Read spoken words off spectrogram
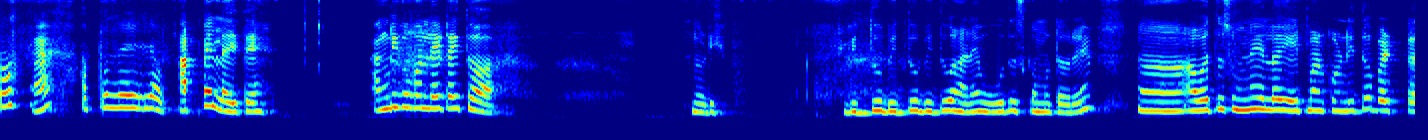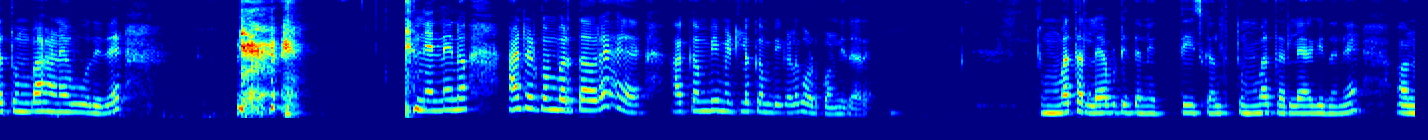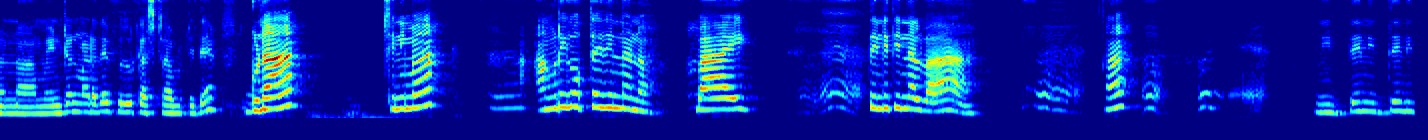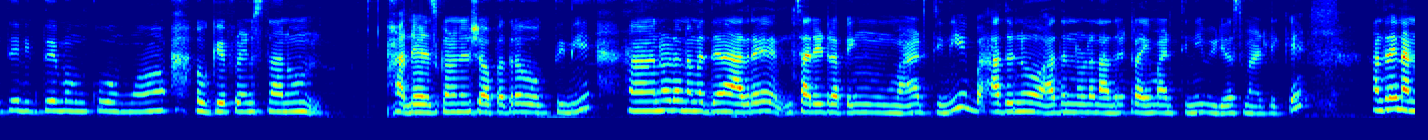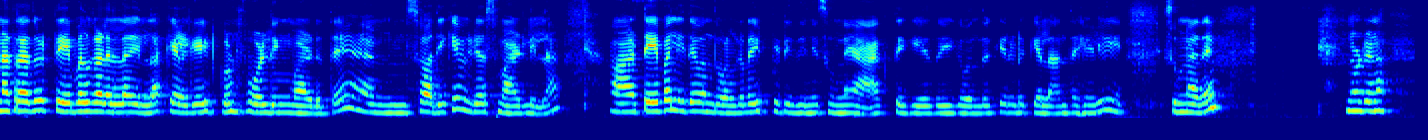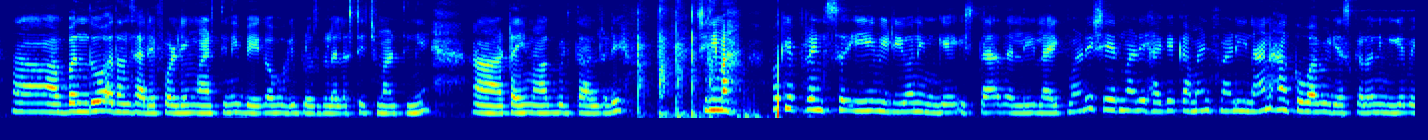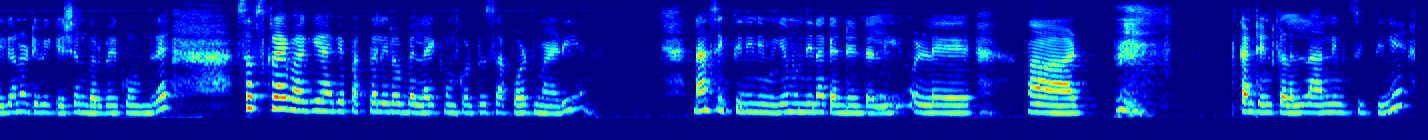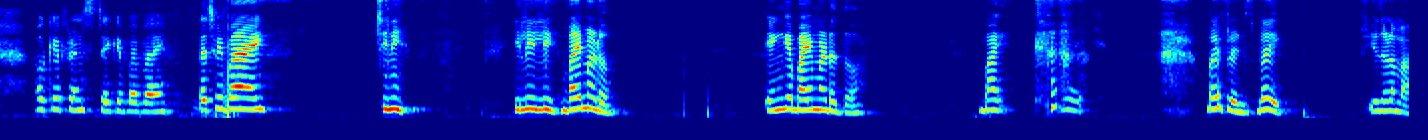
ಅಪ್ಪನ ಇಲ್ಲ. ಅಪ್ಪೆಲ್ಲ ಐತೆ. ಅಂಗಡಿಗೆ ಹೋಗೋಣ ಲೇಟ್ ಆಯಿತು. ನೋಡಿ. ಬಿದ್ದು ಬಿದ್ದು ಬಿದ್ದು ಹಣೆ ಊದಿಸ್ಕೊಂಬಿಟ್ಟವ್ರೆ. ಅವತ್ತು ಸುಮ್ಮನೆ ಎಲ್ಲ ಏಟ್ ಮಾಡ್ಕೊಂಡಿದ್ದು ಬಟ್ ತುಂಬ ಹಣೆ ಊದಿದೆ. ನೆನ್ನೆನೂ ಆಟ ಆಡ್ಕೊಂಡು ಬರ್ತಾವ್ರೆ. ಆ ಕಂಬಿ ಮೆಟ್ಲು ಕಂಬಿಗಳಿಗೆ ಹೊಡ್ಕೊಂಡಿದ್ದಾರೆ. ತುಂಬ ತರಲೆ ಆಗ್ಬಿಟ್ಟಿದ್ದಾನೆ ಇತ್ತೀಚೆಗಂತೂ ತುಂಬ ತರಲೆ ಆಗಿದ್ದಾನೆ. ಅವನನ್ನು ಮೇಂಟೈನ್ ಮಾಡೋದೇ ಫುಲ್ ಕಷ್ಟ ಆಗ್ಬಿಟ್ಟಿದೆ. ಗುಣ, ಸಿನಿಮಾ? ಅಂಗಡಿಗೆ ಹೋಗ್ತಾ ಇದ್ದೀನಿ ನಾನು. ಬಾಯ್ ತಿಂಡಿ ತಿನ್ನಲ್ವಾ? ಹಾಂ? ನಿದ್ದೆ ನಿದ್ದೆ ನಿದ್ದೆ ನಿದ್ದೆ ಮಂಕು ಅಮ್ಮ. ಓಕೆ ಫ್ರೆಂಡ್ಸ್ ನಾನು ಅದನ್ನ ಎಳ್ಸ್ಕೊಂಡು ಶಾಪ್ ಹತ್ರ ಹೋಗ್ತೀನಿ. ನೋಡೋಣ ಮಧ್ಯಾಹ್ನ ಆದರೆ ಸಾರಿ ಡ್ರಾಪಿಂಗ್ ಮಾಡ್ತೀನಿ. ಬ, ಅದನ್ನು ಅದನ್ನು ನೋಡೋಣ ಆದರೆ ಟ್ರೈ ಮಾಡ್ತೀನಿ ವೀಡಿಯೋಸ್ ಮಾಡಲಿಕ್ಕೆ. ಅಂದರೆ ನನ್ನ ಹತ್ರ ಅದು ಟೇಬಲ್ಗಳೆಲ್ಲ ಇಲ್ಲ, ಕೆಳಗೆ ಇಟ್ಕೊಂಡು ಫೋಲ್ಡಿಂಗ್ ಮಾಡಿದೆ. ಸೊ ಅದಕ್ಕೆ ವೀಡಿಯೋಸ್ ಮಾಡಲಿಲ್ಲ. ಟೇಬಲ್ ಇದೆ, ಒಂದು ಒಳಗಡೆ ಇಟ್ಬಿಟ್ಟಿದ್ದೀನಿ. ಸುಮ್ಮನೆ ಯಾಕೆ ತೆಗಿಯೋದು, ಈಗ ಒಂದಕ್ಕೆ ಎರಡಕ್ಕೆಲ್ಲ ಅಂತ ಹೇಳಿ ಸುಮ್ಮನೆ ಅದೇ ನೋಡೋಣ. ಬಂದು ಅದೊಂದು ಸ್ಯಾರಿ ಫೋಲ್ಡಿಂಗ್ ಮಾಡ್ತೀನಿ. ಬೇಗ ಹೋಗಿ ಬ್ಲೌಸ್ಗಳೆಲ್ಲ ಸ್ಟಿಚ್ ಮಾಡ್ತೀನಿ. ಟೈಮ್ ಆಗಿಬಿಡ್ತಾ ಆಲ್ರೆಡಿ ಸಿನಿಮಾ. ಓಕೆ ಫ್ರೆಂಡ್ಸ್ ಈ ವಿಡಿಯೋ ನಿಮಗೆ ಇಷ್ಟ ಆದಲ್ಲಿ ಲೈಕ್ ಮಾಡಿ ಶೇರ್ ಮಾಡಿ, ಹಾಗೆ ಕಮೆಂಟ್ ಮಾಡಿ. ನಾನು ಹಾಕುವ ವೀಡಿಯೋಸ್ಗಳು ನಿಮಗೆ ಬೇಗ ನೋಟಿಫಿಕೇಷನ್ ಬರಬೇಕು ಅಂದರೆ ಸಬ್ಸ್ಕ್ರೈಬ್ ಆಗಿ, ಹಾಗೆ ಪಕ್ಕದಲ್ಲಿರೋ ಬೆಲ್ಲೈಕನ್ ಕೊಟ್ಟು ಸಪೋರ್ಟ್ ಮಾಡಿ. ನಾನು ಸಿಗ್ತೀನಿ ನಿಮಗೆ ಮುಂದಿನ ಕಂಟೆಂಟಲ್ಲಿ ಒಳ್ಳೆ ಕಂಟೆಂಟ್ಗಳಲ್ಲಿ ನಾನು ನಿಮ್ಗೆ ಸಿಗ್ತೀನಿ. Okay friends take bye bye Lakshmi bye Chini ಇಲ್ಲಿ ಇಲ್ಲಿ ಬಾಯ್ ಮಾಡು. ಹೆಂಗೆ ಬಾಯ್ ಮಾಡೋದು? Bye bye friends bye ಇದಳಮ್ಮ.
